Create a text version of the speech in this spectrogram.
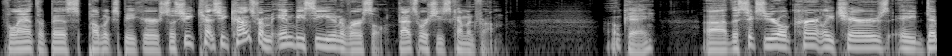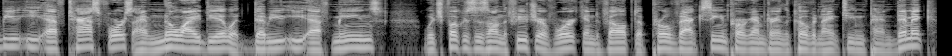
philanthropist, public speaker. So she she comes from NBC Universal. That's where she's coming from. Okay. Uh, the 60 year old currently chairs a WEF task force. I have no idea what WEF means, which focuses on the future of work and developed a pro vaccine program during the COVID 19 pandemic.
